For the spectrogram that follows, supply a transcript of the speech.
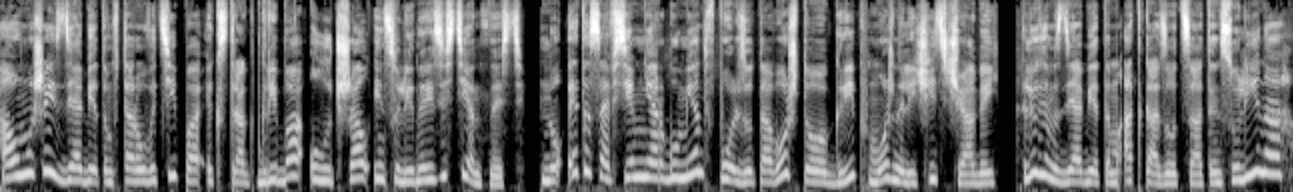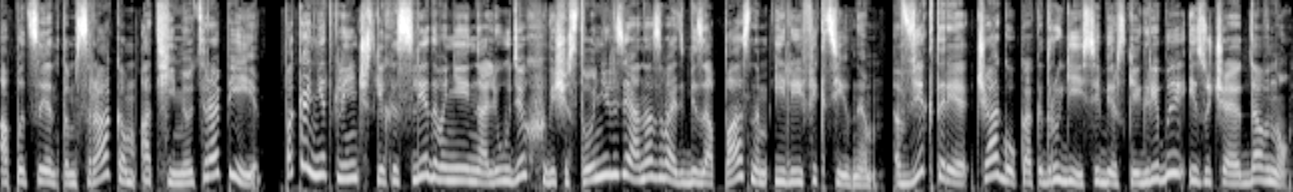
А у мышей с диабетом второго типа экстракт гриба улучшал инсулинорезистентность. Но это совсем не аргумент в пользу того, что гриб можно лечить чагой. Людям с диабетом отказываться от инсулина, а пациентам с раком от химиотерапии. Пока нет клинических исследований на людях, вещество нельзя назвать безопасным или эффективным. В векторе чагу, как и другие сибирские грибы, изучают давно.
